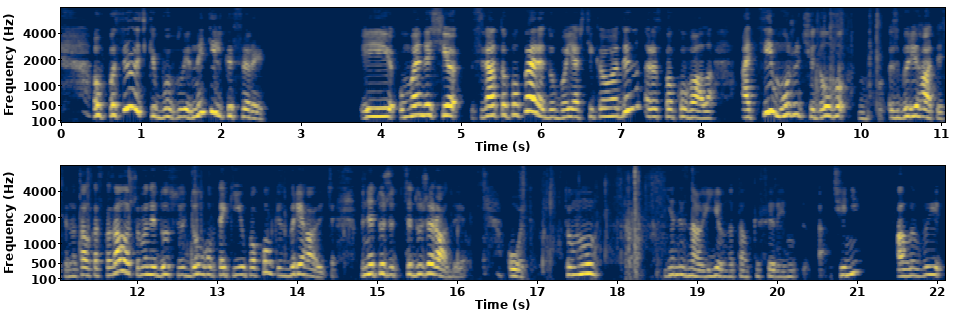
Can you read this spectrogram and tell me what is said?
В посилочці були не тільки сири. І у мене ще свято попереду, бо я ж тільки один розпакувала, а ці можуть ще довго зберігатися. Наталка сказала, що вони досить довго в такій упаковці зберігаються. Мене дуже, це дуже радує. От. Тому я не знаю, є в Наталки сири чи ні, але ви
